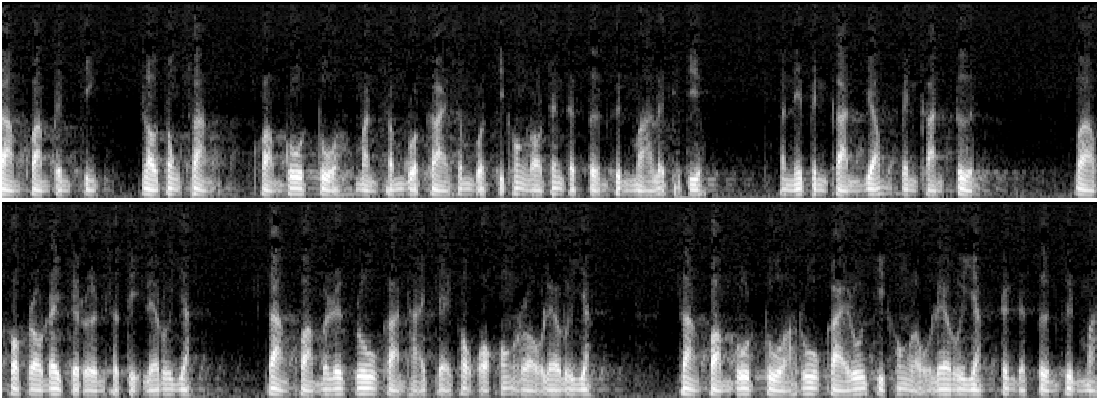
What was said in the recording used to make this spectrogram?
ตามความเป็นจริง เราต้องสร้างความรู้ตัวมันสำรวจกายสำรวจจิตของเราตั้งแต่ตื่นขึ้นมาเลยทีเดียว อันนี้เป็นการย้ำเป็นการเตือนว่าพวกเราได้เจริญสติแล้วหรือยังสร้างความระลึกรู้การหายใจเข้าออกของเราแล้วหรือยังสร้างความรู้ตัวรู้กายรู้จิตของเราแล้วหรือยังตั้งแต่ตื่นขึ้นมา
